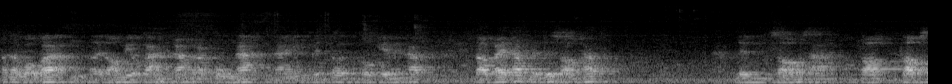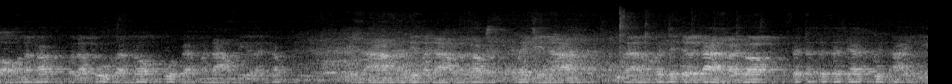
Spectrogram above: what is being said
ก็ต้องบอกว่าเออน้องมีโอกาสในการปรับปรุงนะนะอย่างเป็นต้นโอเคไหมครับ ต่อไปครับหนึ่งหรือสองครับหนึ่งสองสาม ตอบตอบสองนะครับ เวลาพูดกันต้องพูดแบบมะนาวมีอะไรครับ มีน้ำอันนี้มะนาวนะครับ ไม่มีน้ำนะไม่ใช่เจอหน้าไปก็จะจะจะจะจะขึ้นไอดี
